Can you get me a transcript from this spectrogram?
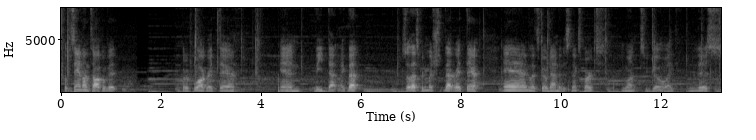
Put sand on top of it. Put a block right there and lead that like that. So that's pretty much that right there. And let's go down to this next part. You want to go like this.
